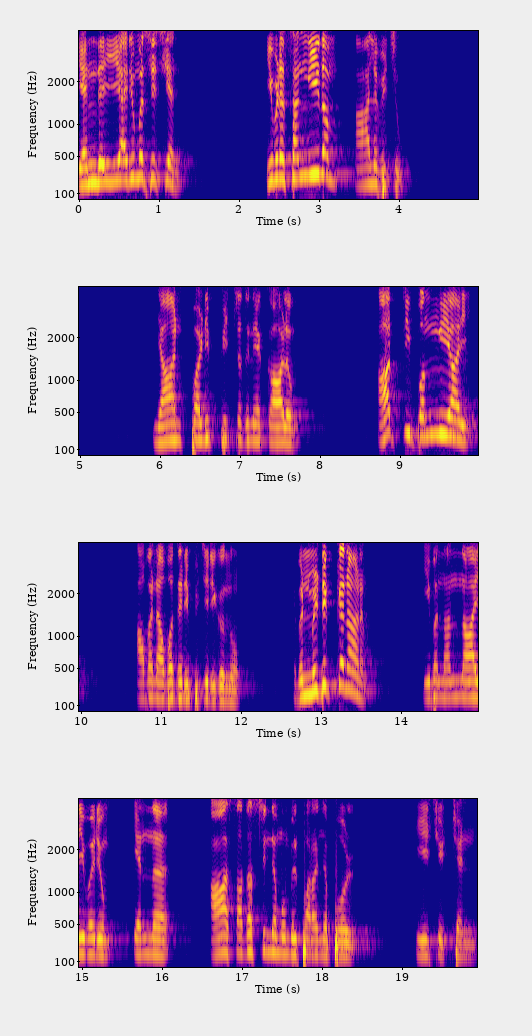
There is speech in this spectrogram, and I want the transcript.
എന്റെ ഈ അരുമ ശിഷ്യൻ ഇവിടെ സംഗീതം ആലപിച്ചു. ഞാൻ പഠിപ്പിച്ചതിനേക്കാളും അതിഭംഗിയായി അവൻ അവതരിപ്പിച്ചിരിക്കുന്നു. ഇവൻ മിടുക്കനാണ്. ഇവൻ നന്നായി വരും എന്ന് ആ സദസ്സിന്റെ മുമ്പിൽ പറഞ്ഞപ്പോൾ ഈ ശിക്ഷൻ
